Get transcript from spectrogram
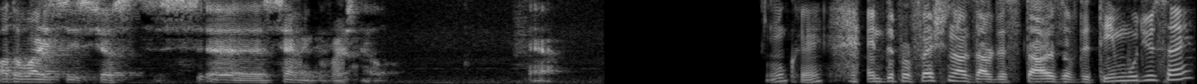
Otherwise, it's just uh, semi professional. Yeah. Okay. And the professionals are the stars of the team, would you say?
